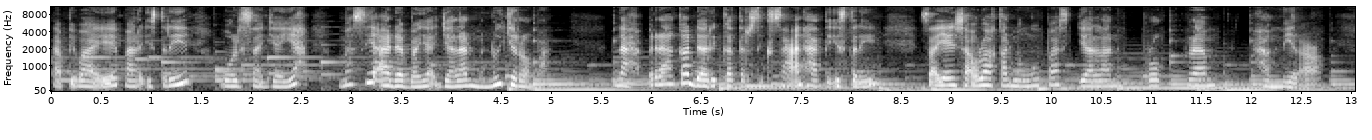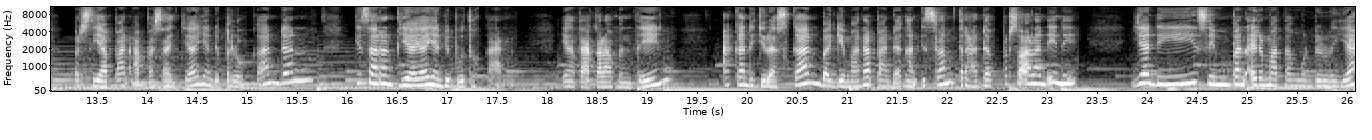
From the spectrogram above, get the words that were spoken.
tapi wae para istri, wol saja ya, masih ada banyak jalan menuju Roma. Nah, berangkat dari ketersiksaan hati istri, saya insya Allah akan mengupas jalan program hamil. Persiapan apa saja yang diperlukan dan kisaran biaya yang dibutuhkan. Yang tak kalah penting, akan dijelaskan bagaimana pandangan Islam terhadap persoalan ini. Jadi, simpan air matamu dulu ya.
